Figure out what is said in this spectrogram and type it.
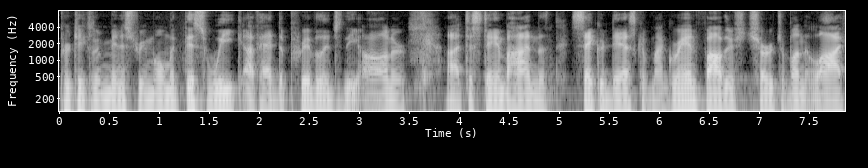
particular ministry moment. This week, I've had the privilege, the honor uh, to stand behind the sacred desk of my grandfather's church, Abundant Life,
